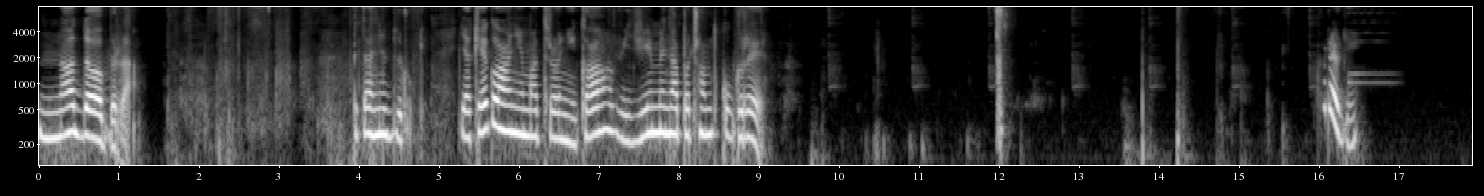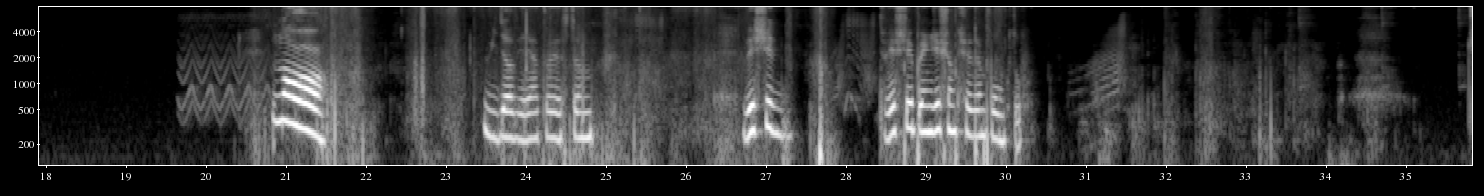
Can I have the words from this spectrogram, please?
No dobra. Pytanie drugie. Jakiego animatronika widzimy na początku gry? Freddy. No! Widzowie, ja to jestem 200 257 punktów.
